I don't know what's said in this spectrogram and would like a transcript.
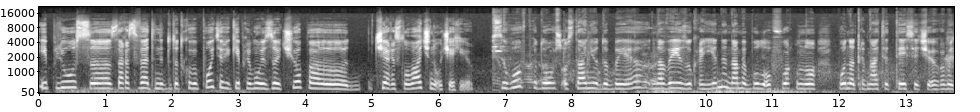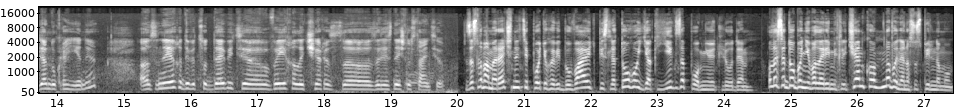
і плюс е, зараз введений додатковий потяг, який прямує з ЧОПа е, через Словаччину у Чехію. Всього впродовж останньої доби на виїзд України нами було оформлено понад 13 тисяч громадян України. З них 909 е, виїхали через е, залізничну станцію. За словами речниці, потяги відбувають після того, як їх заповнюють люди. Олеся Добані, Валерій Міхліченко. Новини на Суспільному.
